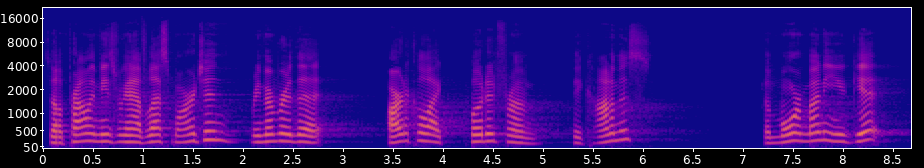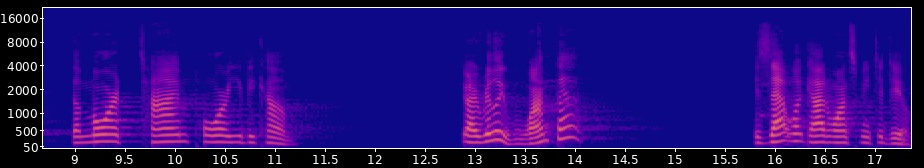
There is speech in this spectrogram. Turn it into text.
So it probably means we're going to have less margin. Remember the article I quoted from The Economist? The more money you get, the more time poor you become. Do I really want that? Is that what God wants me to do?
